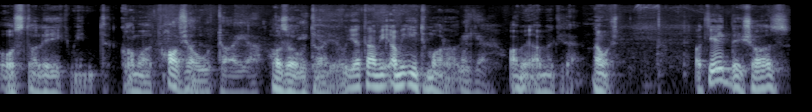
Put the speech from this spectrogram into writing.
osztalék, mint kamat. Hazautalja. Hazautalja, ugye? Hát ami, ami itt marad. Igen. Ami, ami, na most, a kérdés az,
